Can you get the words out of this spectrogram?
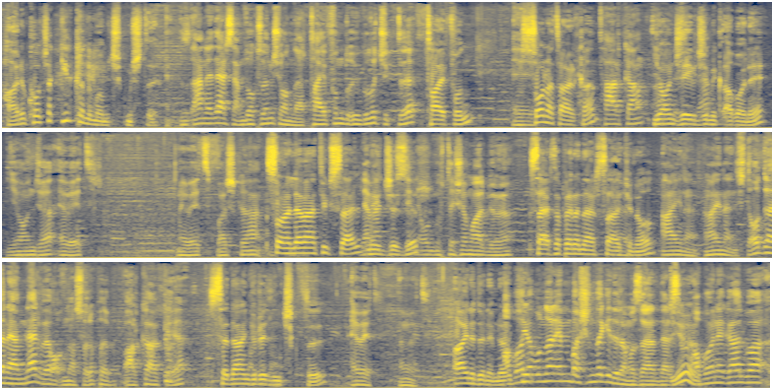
Harun Kolçak Bir Kanıma mı çıkmıştı? Zannedersem 93 onlar. Tayfun Duygulu çıktı. Tayfun, sonra Tarkan, Tarkan. Yonca Evcimik abone. Yonca evet. Evet başka Sonra Levent Yüksel, Levent Yüksel'in o muhteşem albümü. Sertab Erener Sakin Ol, Aynen aynen işte o dönemler ve ondan sonra arka arkaya. Seden Gürel'in çıktığı Evet evet. aynı dönemler. Abone Ki bunların en başında gelir ama mi? Abone galiba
